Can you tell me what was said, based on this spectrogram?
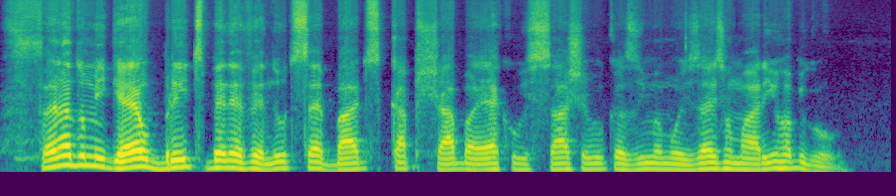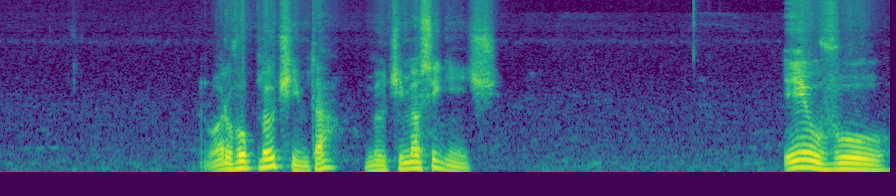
Fernando Miguel, Brits, Benevenuto, Sebades, Capixaba, Hércules, Sacha, Lucas Lima, Moisés, Romarinho e Robigol. Agora eu vou pro meu time, tá? Meu time é o seguinte. Eu vou.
